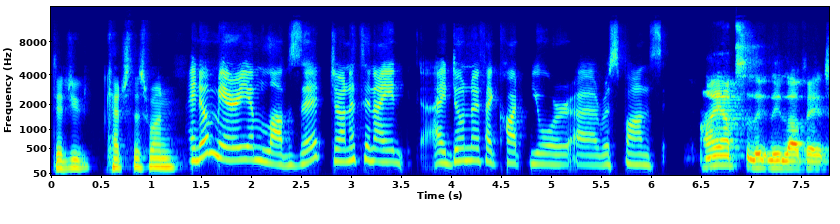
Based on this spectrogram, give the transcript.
Did you catch this one? I know Miriam loves it. Jonathan, I I don't know if I caught your uh, response. I absolutely love it.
